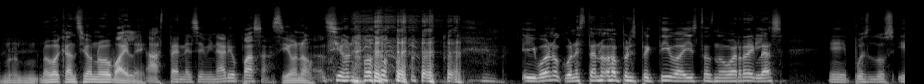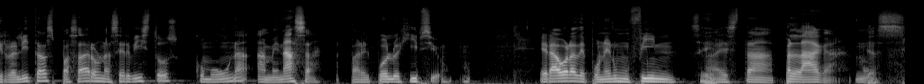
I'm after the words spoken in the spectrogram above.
no- nueva canción, nuevo baile. Hasta en el seminario pasa. ¿Sí o no? ¿Sí o no? y bueno, con esta nueva perspectiva y estas nuevas reglas, eh, pues los israelitas pasaron a ser vistos como una amenaza para el pueblo egipcio. Era hora de poner un fin Sí. a esta plaga. ¿no? Yes.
